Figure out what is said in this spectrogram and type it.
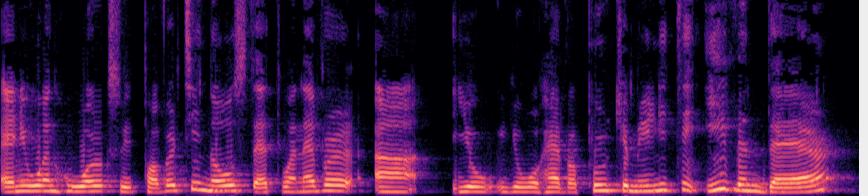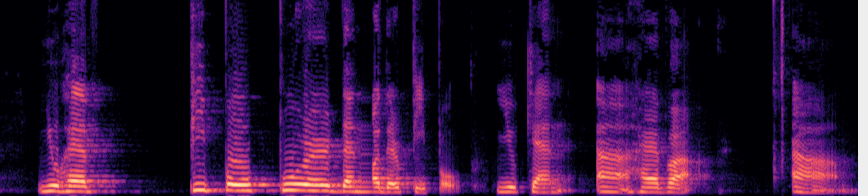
anyone who works with poverty knows that whenever uh, you you have a poor community, even there you have people poorer than other people. You can uh, have a um,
